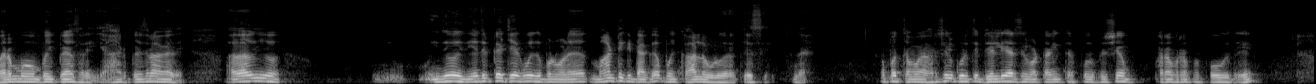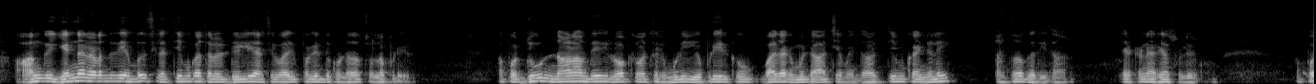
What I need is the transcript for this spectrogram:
மருமகம் போய் பேசுகிறேன் யார் பேசுகிறா ஆகாது அதாவது இது எதிர்கட்சி இருக்கும்போது இது பண்ணுவாங்க மாட்டிக்கிட்டாக்க போய் காலில் விழுகிற கேஸு என்ன? அப்போ தம அரசியல் குறித்து டெல்லி அரசியல் வட்டாரங்களில் தற்போது விஷயம் பரபரப்பாக போகுது. அங்கு என்ன நடந்தது என்பது சில திமுக தலைவர் டெல்லி அரசியல்வாதி பகிர்ந்து கொண்டதாக சொல்லப்படுகிறது. அப்போ ஜூன் நாலாம் தேதி லோக்சபா தேர்தல் முடிவு எப்படி இருக்கும்? பாஜக மீண்டும் ஆட்சி அமைந்தால் திமுக நிலை அதோ கதி தான் ஏற்கனவே நிறையா சொல்லியிருக்கோம். அப்போ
